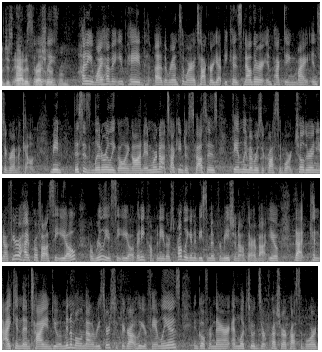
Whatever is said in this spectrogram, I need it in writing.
So just added Absolutely. pressure from, Honey, why haven't you paid uh, the ransomware attacker yet? Because now they're impacting my Instagram account. I mean, this is literally going on, and we're not talking just spouses, family members across the board, children. You know, if you're a high profile CEO, or really a CEO of any company, there's probably going to be some information out there about you that can I can then tie and do a minimal amount of research to figure out who your family is, and go from there and look to exert pressure across the board.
